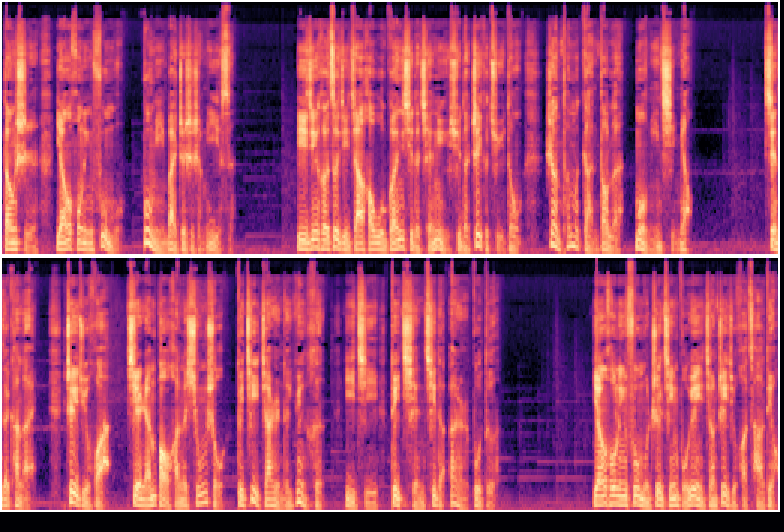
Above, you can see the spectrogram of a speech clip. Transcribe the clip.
当时杨红林父母不明白这是什么意思，已经和自己家毫无关系的前女婿的这个举动让他们感到了莫名其妙。现在看来，这句话显然包含了凶手对这家人的怨恨以及对前妻的爱而不得。杨红林父母至今不愿意将这句话擦掉，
